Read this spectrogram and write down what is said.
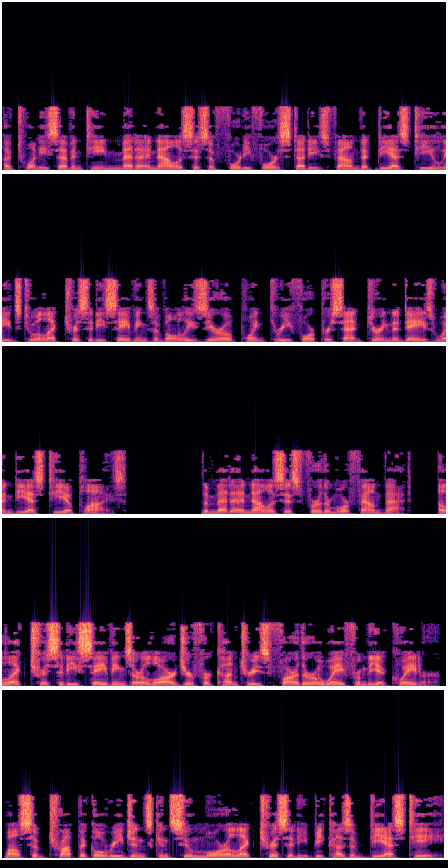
a 2017 meta-analysis of 44 studies found that DST leads to electricity savings of only 0.34% during the days when DST applies. The meta-analysis furthermore found that Electricity savings are larger for countries farther away from the equator, while subtropical regions consume more electricity because of DST.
